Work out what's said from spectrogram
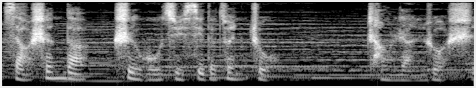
小声的事无巨细的尊嘱，怅然若失。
